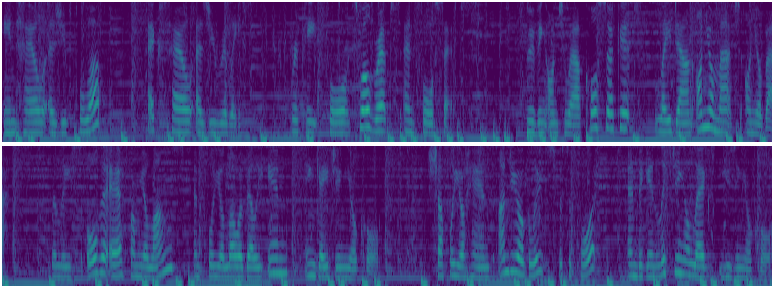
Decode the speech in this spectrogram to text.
Inhale as you pull up, exhale as you release. Repeat for 12 reps and 4 sets. Moving on to our core circuit, lay down on your mat on your back. Release all the air from your lungs and pull your lower belly in, engaging your core. Shuffle your hands under your glutes for support and begin lifting your legs using your core.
